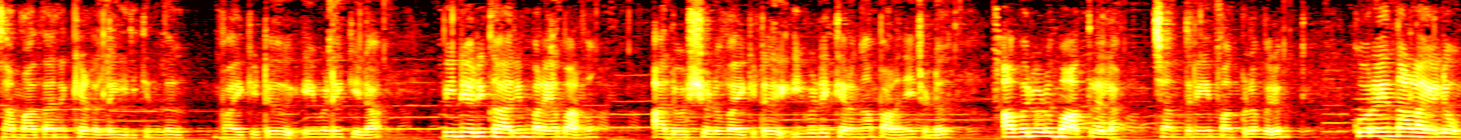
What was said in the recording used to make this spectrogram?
സമാധാനക്കേടല്ലേ ഇരിക്കുന്നത്? വൈകിട്ട് ഇവിടേക്കില്ല. പിന്നെ ഒരു കാര്യം പറയാൻ പറഞ്ഞു അലോഷിയോട് വൈകിട്ട് ഇവിടേക്ക് ഇറങ്ങാൻ പറഞ്ഞിട്ടുണ്ട്. അവനോട് മാത്രമല്ല ചന്ദനയും മക്കളും വരും. കുറേ നാളായല്ലോ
